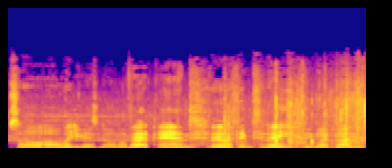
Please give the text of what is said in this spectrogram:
So I'll, I'll let you guys know about that. And the other thing today we got done,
